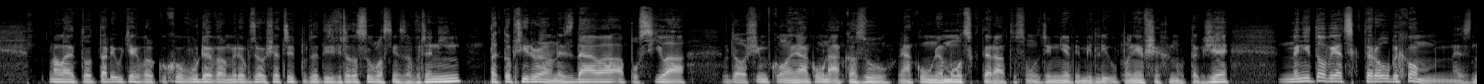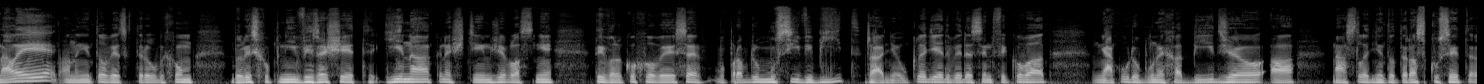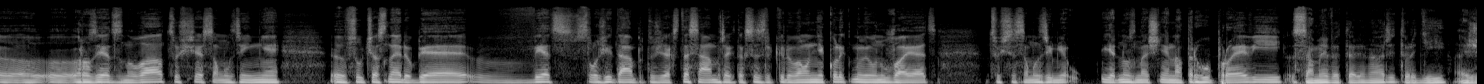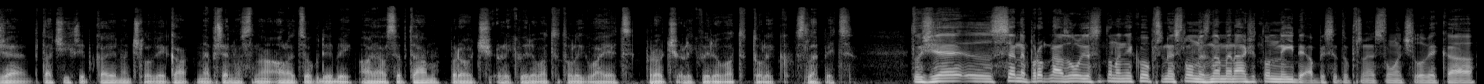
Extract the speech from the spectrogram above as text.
ale to tady u těch velkochovů jde velmi dobře ošetřit, protože ty zvířata jsou vlastně zavřený, tak to příroda nezdává a posílá v dalším kole nějakou nákazu, nějakou nemoc, která to samozřejmě vymydlí úplně všechno. Takže není to věc, kterou bychom neznali a není to věc, kterou bychom byli schopni vyřešit jinak, než tím, že vlastně ty velkochovy se opravdu musí vybít, řádně uklidit, vydesinfikovat, nějakou dobu nechat být, že jo, a následně to teda zkusit eh, eh, rozjet znova, což je samozřejmě eh, v současné době věc složitá, protože jak jste sám řekl, tak se zlikvidovalo několik milionů vajec, což se samozřejmě jednoznačně na trhu projeví. Sami veterináři tvrdí, že ptačí chřipka je na člověka nepřenosná, ale co kdyby? A já se ptám, proč likvidovat tolik vajec, proč likvidovat tolik slepic? To, že eh, se neprokázalo, že se to na někoho přineslo, neznamená, že to nejde, aby se to přineslo na člověka.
